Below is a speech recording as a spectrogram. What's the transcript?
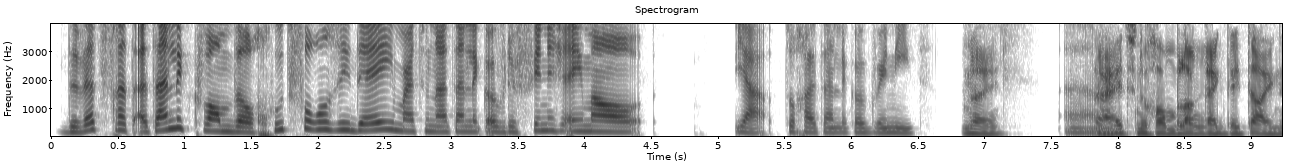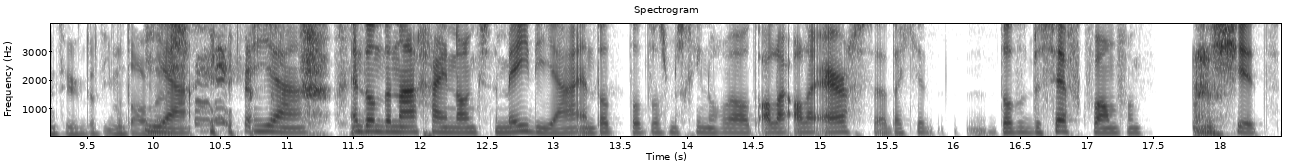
de wedstrijd uiteindelijk kwam wel goed voor ons idee. Maar toen uiteindelijk over de finish eenmaal. Ja, toch uiteindelijk ook weer niet. Nee. Ehm, Ja, het is nogal een belangrijk detail natuurlijk, dat iemand anders... ja, ja. En dan daarna ga je langs de media. En dat, dat was misschien nog wel het aller, allerergste. Dat, je, dat het besef kwam van shit.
